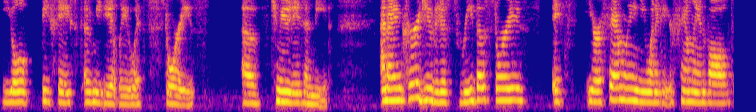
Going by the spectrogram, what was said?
you'll be faced immediately with stories of communities in need. And I encourage you to just read those stories. If you're a family and you want to get your family involved,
